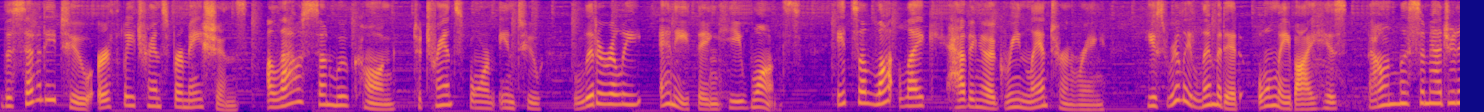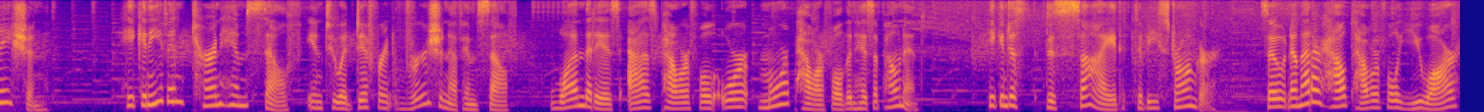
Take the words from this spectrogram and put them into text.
The 72 earthly transformations allows Sun Wukong to transform into literally anything he wants. It's a lot like having a Green Lantern ring. He's really limited only by his boundless imagination. He can even turn himself into a different version of himself, one that is as powerful or more powerful than his opponent. He can just decide to be stronger. So, no matter how powerful you are,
